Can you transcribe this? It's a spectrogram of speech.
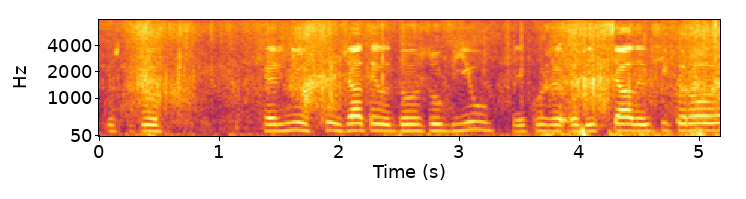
якусь таку хернюшку взяти до зубів, як уже обіцяли всі корови.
